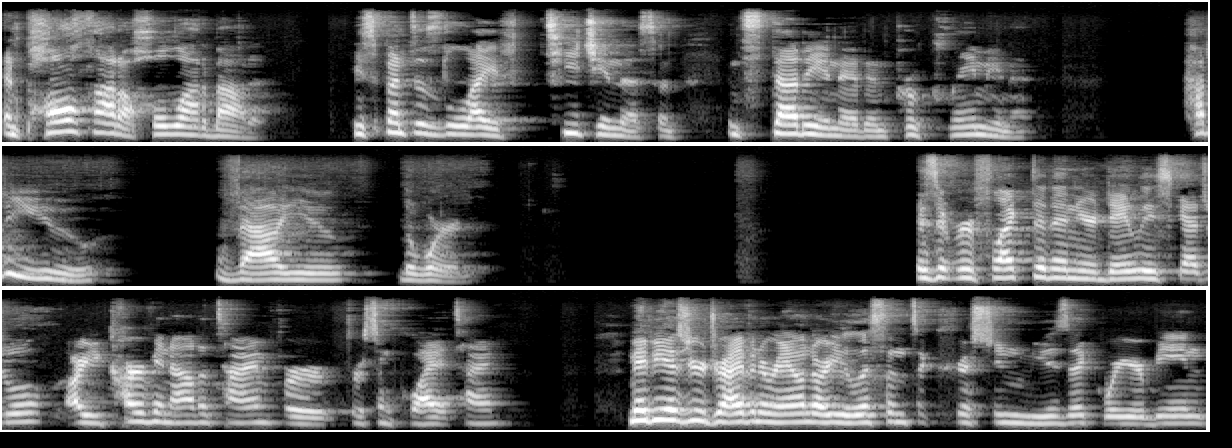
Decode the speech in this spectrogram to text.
and Paul thought a whole lot about it. He spent his life teaching this and, and studying it and proclaiming it. How do you value the word? Is it reflected in your daily schedule? Are you carving out a time for, for some quiet time? Maybe as you're driving around, are you listening to Christian music where you're being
